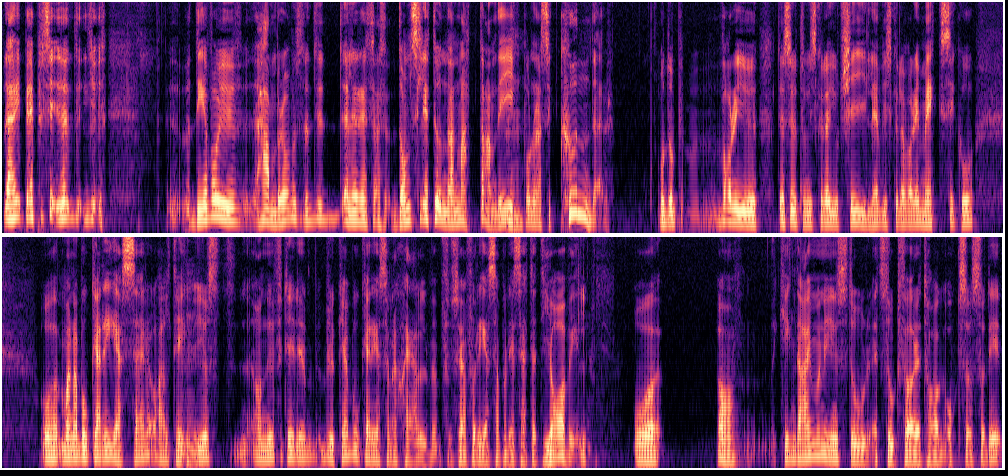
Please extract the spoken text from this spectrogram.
nej, det, är precis, det var ju handbroms, eller sagt, de slet undan mattan. Det gick på några sekunder. Och då var det ju dessutom, vi skulle ha gjort Chile, vi skulle ha varit i Mexiko. Och man har bokat resor och allting. Just ja, nu för tiden brukar jag boka resorna själv så jag får resa på det sättet jag vill. Och ja, King Diamond är ju en stor, ett stort företag också så det,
